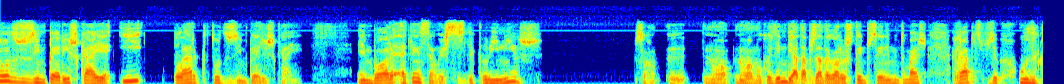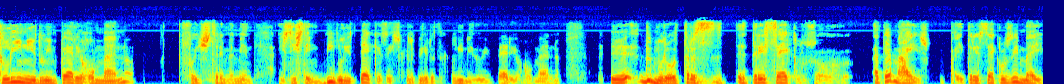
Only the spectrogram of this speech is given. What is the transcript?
todos os impérios caem. E, claro que todos os impérios caem. Embora, atenção, estes declínios são, eh, não, não é uma coisa imediata, apesar de agora os tempos serem muito mais rápidos. Por exemplo, o declínio do Império Romano, que foi extremamente. Existem bibliotecas a escrever o declínio do Império Romano, eh, demorou três, três séculos, ou até mais, três séculos e meio.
